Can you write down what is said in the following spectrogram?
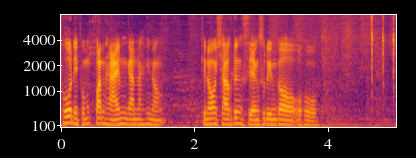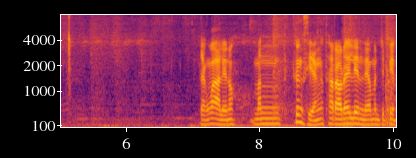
โพสต์นี่ผมควันหายเหมือนกันนะพี่น้อง พี่น้องชาวเครื่องเสียงสุรินทร์ก็โอ้โหอย่างว่าเลยเนาะมันเครื่องเสียงถ้าเราได้เล่นแล้ว มันจะเป็น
